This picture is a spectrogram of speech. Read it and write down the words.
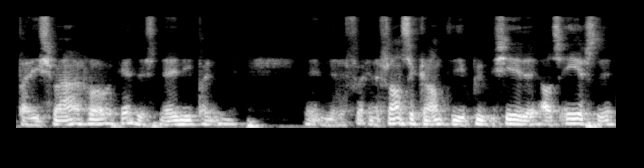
Paris Soir, geloof ik. Hè? Dus nee, niet Paris. In de, in de Franse krant, die publiceerde als eerste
